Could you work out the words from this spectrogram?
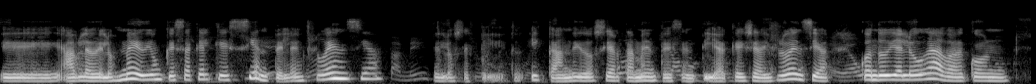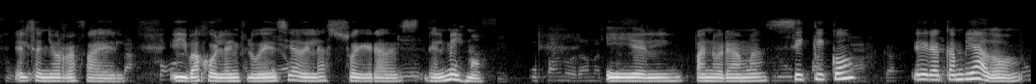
eh, habla de los medios, que es aquel que siente la influencia de los espíritus. Y Cándido ciertamente sentía aquella influencia cuando dialogaba con el señor Rafael y bajo la influencia de la suegra del mismo. Y el panorama psíquico era cambiado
